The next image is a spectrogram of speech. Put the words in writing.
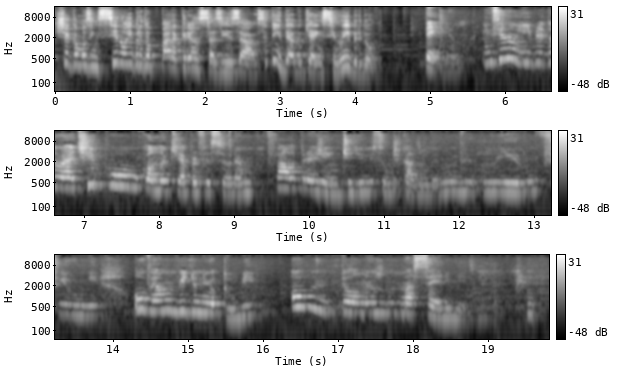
Chegamos em ensino híbrido para crianças, Isa. Você tem ideia do que é ensino híbrido? Tenho. Ensino híbrido é tipo quando que a professora fala pra gente de lição de casa, ler um, um livro, um filme, ou ver um vídeo no YouTube, ou pelo menos uma série mesmo.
